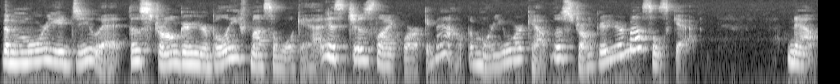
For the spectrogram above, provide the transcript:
The more you do it, the stronger your belief muscle will get. It's just like working out. The more you work out, the stronger your muscles get. Now,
